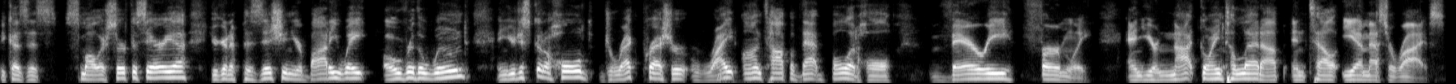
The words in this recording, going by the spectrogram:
because it's smaller surface area. You're going to position your body weight over the wound and you're just going to hold direct pressure right on top of that bullet hole very firmly. And you're not going to let up until EMS arrives.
